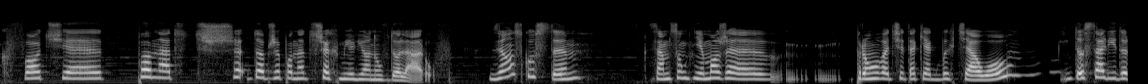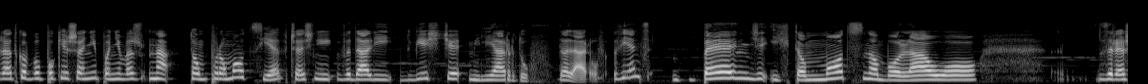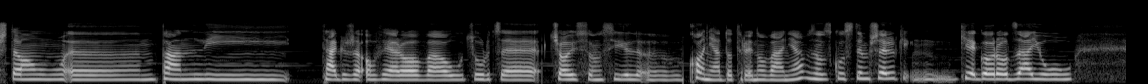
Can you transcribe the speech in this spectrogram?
kwocie ponad 3, dobrze ponad 3 milionów dolarów. W związku z tym Samsung nie może promować się tak, jakby chciało i dostali dodatkowo po kieszeni, ponieważ na tą promocję wcześniej wydali 200 miliardów dolarów, więc będzie ich to mocno bolało. Zresztą pan Lee także ofiarował córce Choi Son-sil e, konia do trenowania. W związku z tym wszelkiego rodzaju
